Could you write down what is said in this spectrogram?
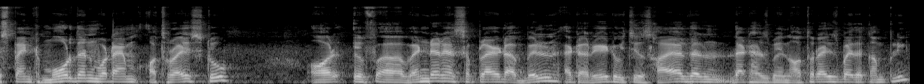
spent more than what i am authorized to or if a vendor has supplied a bill at a rate which is higher than that has been authorized by the company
